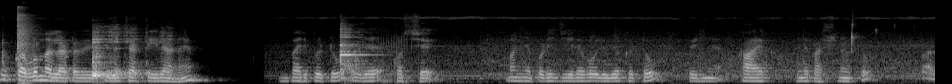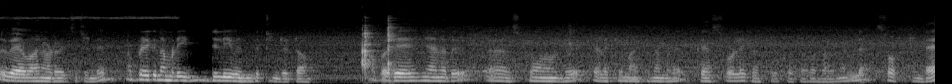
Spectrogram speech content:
കുക്കറിലൊന്നല്ല കേട്ടോ വേവിക്കുന്നത് ചട്ടിയിലാണ്. പരിപ്പിട്ടു അതിൽ കുറച്ച് മഞ്ഞൾപ്പൊടി ജീരകോലിയൊക്കെ ഇട്ടു. പിന്നെ കായത്തിന്റെ കഷ്ണം ഇട്ടു. അപ്പോൾ അത് വേവാനോടെ വെച്ചിട്ടുണ്ട്. അപ്പോഴേക്കും നമ്മുടെ ഇഡ്ഡലി വെന്തിട്ടുണ്ട് കേട്ടോ അപ്പോൾ അതേ ഞാനത് സ്പൂൺ കൊണ്ട് ഇളക്കി മാറ്റി നമ്മൾ കാസറോളിലേക്ക് ആക്കി വെക്കും കേട്ടോ കണ്ടോ? നല്ല സോഫ്റ്റ് ഉണ്ട്.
